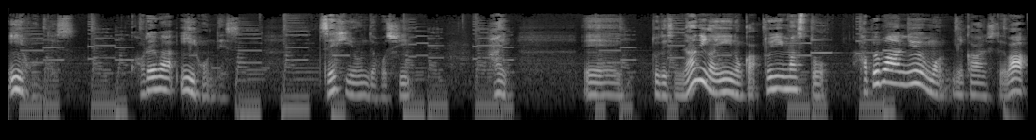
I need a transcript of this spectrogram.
いい本です。これはいい本です。ぜひ読んでほしい。はい。えーっとですね、何がいいのかと言いますと、ハプバーン入門に関しては、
